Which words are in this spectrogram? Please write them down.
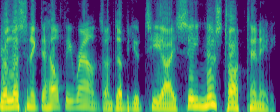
You're listening to Healthy Rounds on WTIC News Talk 1080.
